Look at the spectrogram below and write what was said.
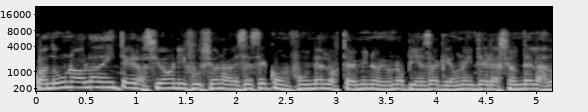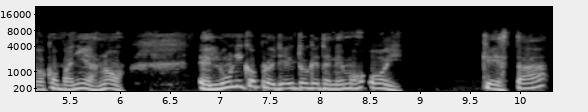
Cuando uno habla de integración y fusión, a veces se confunden los términos y uno piensa que es una integración de las dos compañías. No. El único proyecto que tenemos hoy que está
